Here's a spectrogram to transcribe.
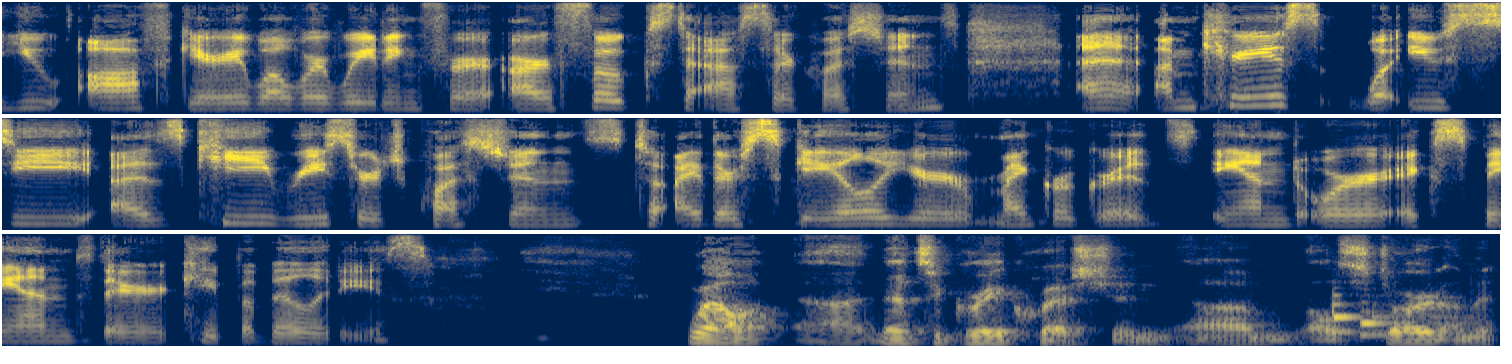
you off, Gary, while we're waiting for our folks to ask their questions. Uh, I'm curious what you see as key research questions to either scale your microgrids and or expand their capabilities. Well, uh, that's a great question. Um, I'll start on the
